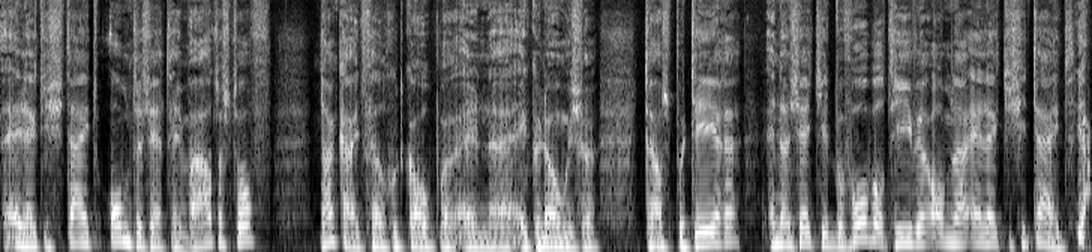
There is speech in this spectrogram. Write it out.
elektriciteit om te zetten in waterstof. Dan kan je het veel goedkoper en uh, economischer transporteren. En dan zet je het bijvoorbeeld hier weer om naar elektriciteit. Ja.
